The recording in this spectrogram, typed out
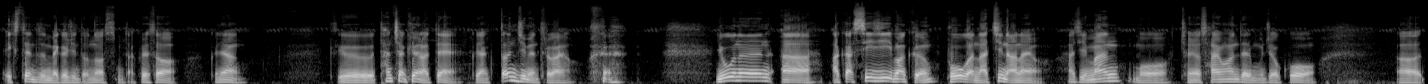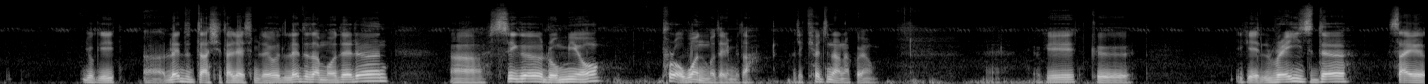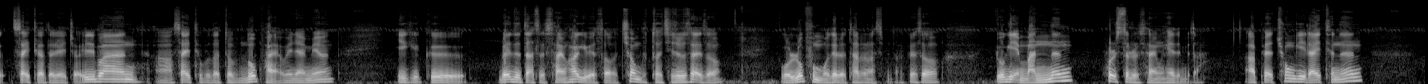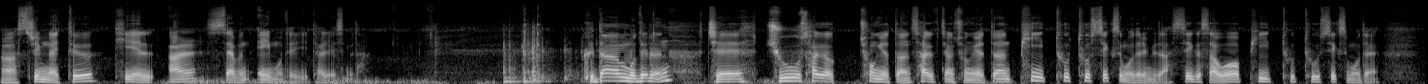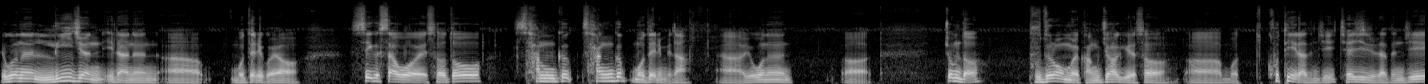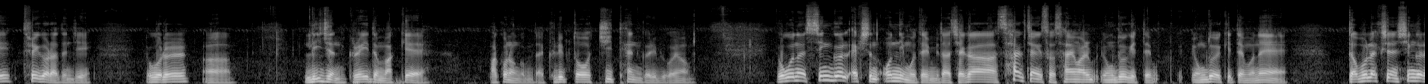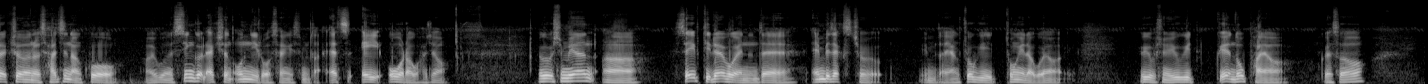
익스텐드 매거진도 넣었습니다. 그래서 그냥 그 탄창 교환할 때 그냥 던지면 들어가요. 요거는 아, 아까 CG만큼 보호가 낮진 않아요. 하지만 뭐 전혀 사용한 데는 문제 없고 어, 여기 어, 레드 닷이 달려 있습니다. 요 레드 닷 모델은 어, 시그 로미오 프로 1 모델입니다. 아직 켜진 않았고요. 예, 여기 그 이게 raised 사이, 사이트가 달려있죠. 일반 아, 사이트보다 더 높아요. 왜냐하면 이게 그 레드 닷을 사용하기 위해서 처음부터 제조사에서 이걸 높은 모델을 달아놨습니다. 그래서 여기에 맞는 홀스를 사용해야 됩니다. 앞에 총기 라이트는 어, 스트림라이트 TLR7A 모델이 달려 있습니다. 그 다음 모델은 제 주 사격 총이었던 사격장 총이었던 P226 모델입니다. 시그사워 P226 모델. 이거는 리전이라는 어, 모델이고요. 시그사워에서도 3급 상급 모델입니다. 아, 요거는 어, 좀 더 부드러움을 강조하기 위해서 어, 뭐 코팅이라든지 재질이라든지 트리거라든지 요거를 어, 리전 그레이드 맞게 바꿔놓은 겁니다. 그립도 G10 그립이고요. 요거는 싱글 액션 온리 모델입니다. 제가 사육장에서 사용할 용도이기, 때, 용도였기 때문에 더블 액션, 싱글 액션을 사진 않고 어, 이거는 싱글 액션 온리로 사용했습니다. SAO라고 하죠. 여기 보시면 어, 세이프티 레버가 있는데 엠비덱스처입니다. 양쪽이 동일하고요. 여기 보시면 여기 꽤 높아요. 그래서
